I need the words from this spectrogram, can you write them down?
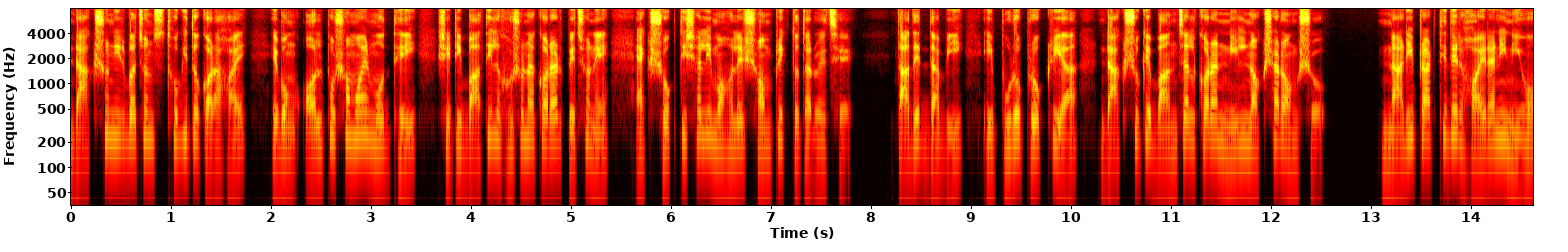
ডাকসু নির্বাচন স্থগিত করা হয় এবং অল্প সময়ের মধ্যেই সেটি বাতিল ঘোষণা করার পেছনে এক শক্তিশালী মহলের সম্পৃক্ততা রয়েছে। তাদের দাবি এই পুরো প্রক্রিয়া ডাকসুকে বানচাল করার নীল নকশার অংশ। নারী প্রার্থীদের হয়রানি নিয়েও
